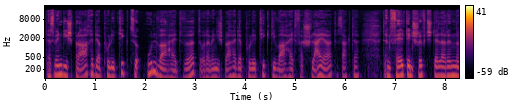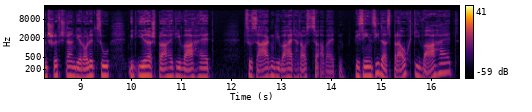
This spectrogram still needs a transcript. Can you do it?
dass wenn die Sprache der Politik zur Unwahrheit wird oder wenn die Sprache der Politik die Wahrheit verschleiert, sagt er, dann fällt den Schriftstellerinnen und Schriftstellern die Rolle zu, mit ihrer Sprache die Wahrheit zu sagen, die Wahrheit herauszuarbeiten. Wie sehen Sie das? Braucht die Wahrheit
